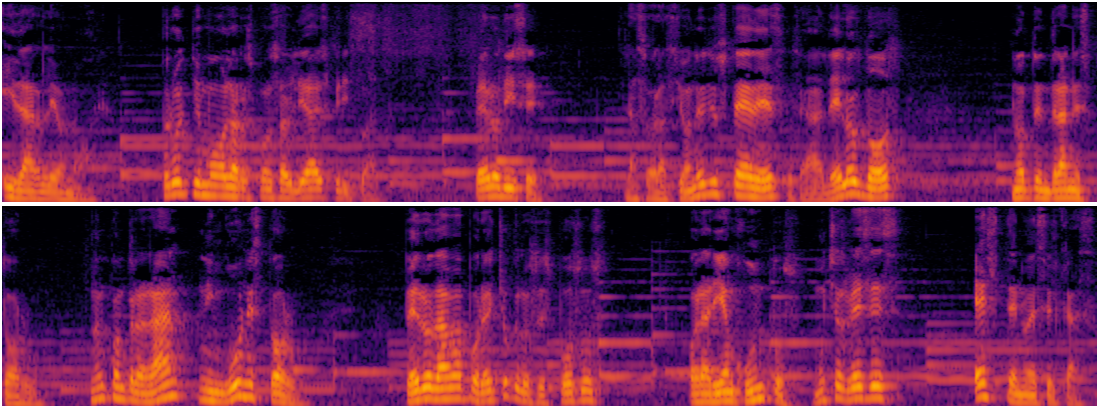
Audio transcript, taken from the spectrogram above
y darle honor. Por último, la responsabilidad espiritual. Pedro dice, las oraciones de ustedes, o sea, de los dos, no tendrán estorbo. No encontrarán ningún estorbo. Pedro daba por hecho que los esposos orarían juntos. Muchas veces este no es el caso.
